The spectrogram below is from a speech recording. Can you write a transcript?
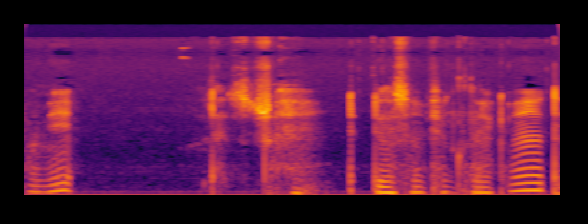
for me. Let's try to do something like that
